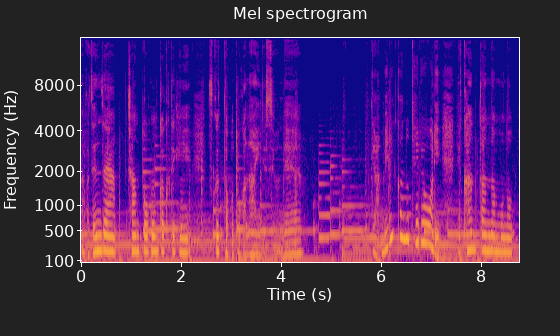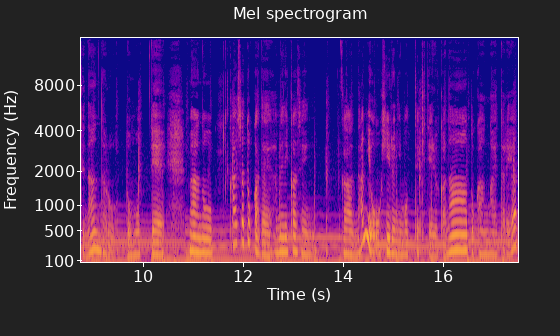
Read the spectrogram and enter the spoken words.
なんか全然ちゃんと本格的に作ったことがないんですよね。でアメリカの手料理で簡単なものって何だろうと思って、まあ、あの会社とかでアメリカ人が何をお昼に持ってきているかなと考えたらやっ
